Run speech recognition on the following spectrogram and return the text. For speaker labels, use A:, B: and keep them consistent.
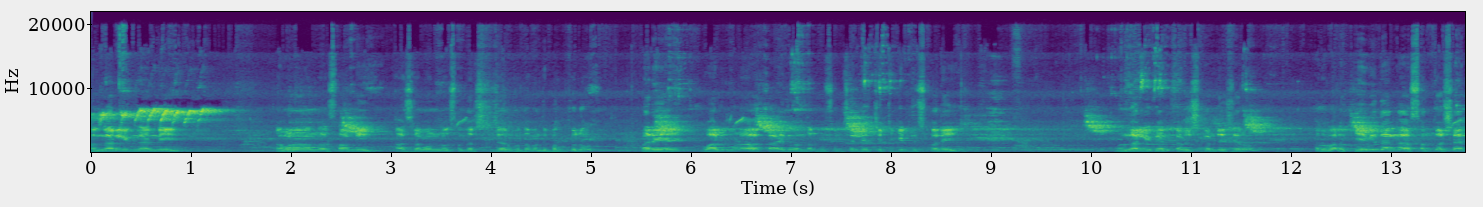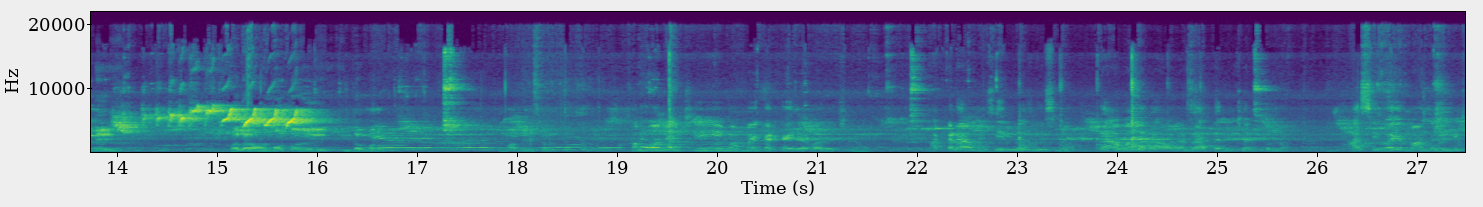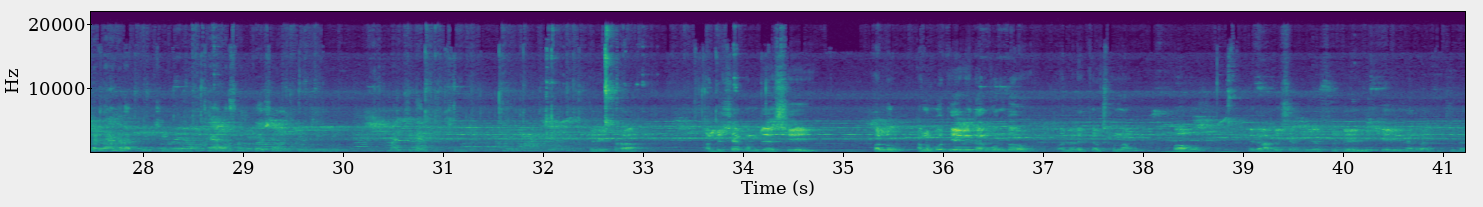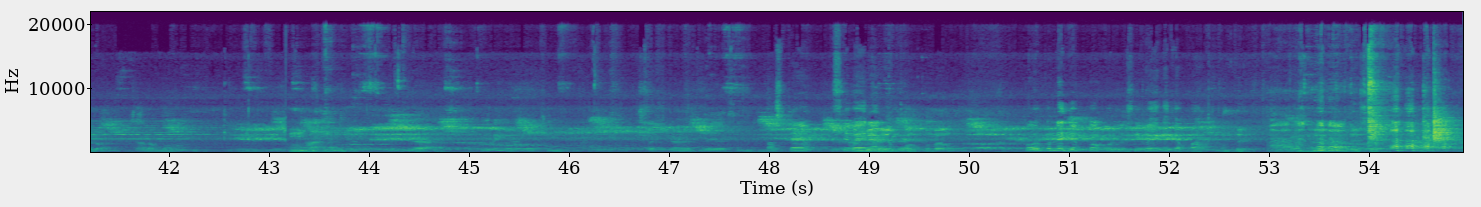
A: బంగారు లింగాన్ని రమణానంద స్వామి ఆశ్రమంలో సందర్శించారు కొంతమంది భక్తులు. మరి వాళ్ళు కూడా ఒక ఐదు వందల రూపాయలు చెల్లించి టికెట్ తీసుకొని బంగారు లింగానికి అభిషేకం చేశారు. మరి వాళ్ళకి ఏ విధంగా సంతోషాన్ని వాళ్ళ అనుభవంతో ఇందాం మనం. నుంచి
B: ఖమ్మం నుంచి మా అమ్మాయి కాడికి హైదరాబాద్ వచ్చినాము అక్కడ మీ సీరియల్లో చూసినాం. రావాలా రావాలని రాత్రి నుంచి అనుకున్నాం. ఆ శివయ్య మాంద నుండి ఇక్కడ దాకా రప్పించిండు. చాలా సంతోషం అనిపించింది. మంచిగా అనిపించింది.
A: మీరు ఇక్కడ అభిషేకం చేసి వాళ్ళు అనుభూతి ఏ విధంగా ఉందో వాళ్ళని అడిగి తెలుసుకుందాం. బాబు మీరు అభిషేకం చేస్తుంటే మీకు ఏ విధంగా అనిపించింది కదా
C: చాలా బాగుంది. ఫస్ట్ టైం ఇట్లా చేసింది
B: ఫస్ట్ టైం శివయ్య
A: మీరు ఏం
B: నాకు
A: కోరుకున్నారు?
B: కోరుకునే చెప్పుకోకూడదు శివయ్యగా చెప్పాలి.
A: అంతే.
